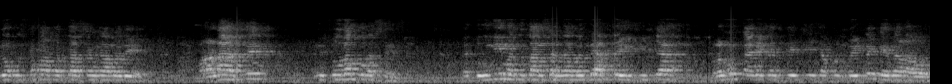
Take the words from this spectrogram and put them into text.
लोकसभा मतदारसंघामध्ये माडा असेल आणि सोलापूर असेल. या दोन्ही मतदारसंघामध्ये आपल्या युतीच्या प्रमुख कार्यकर्त्यांची एक आपण बैठक घेणार आहोत.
